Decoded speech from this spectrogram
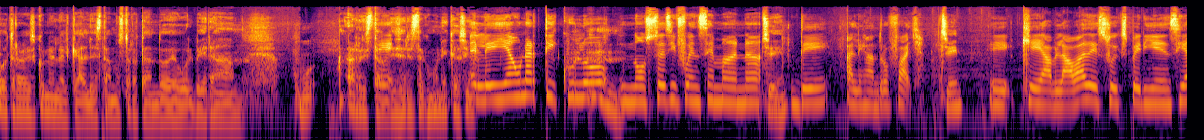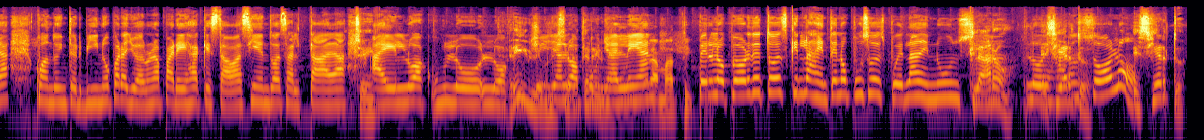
Otra vez con el alcalde estamos tratando de volver a, a restablecer eh, esta comunicación. Leía un artículo, no sé si fue en semana, de Alejandro Falla. Sí. Eh, que hablaba de su experiencia cuando intervino para ayudar a una pareja que estaba siendo asaltada. A él lo, lo, lo acuchillan, lo apuñalean. Pero lo peor de todo es que la gente no puso después la denuncia. Claro, lo es cierto. solo. Es cierto.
